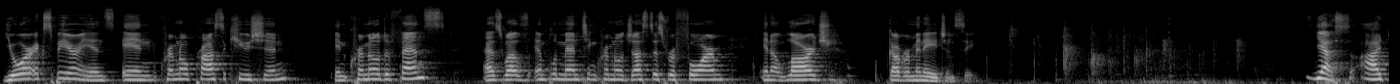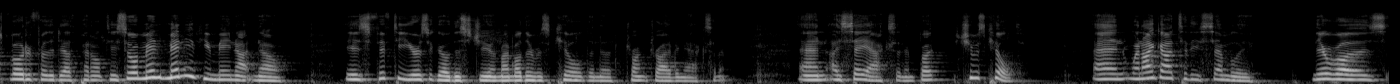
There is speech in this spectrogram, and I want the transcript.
your experience in criminal prosecution, in criminal defense, as well as implementing criminal justice reform in a large government agency? Yes, I voted for the death penalty. So many, many of you may not know, is 50 years ago this June, my mother was killed in a drunk driving accident. And I say accident, but she was killed. And when I got to the assembly, there was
